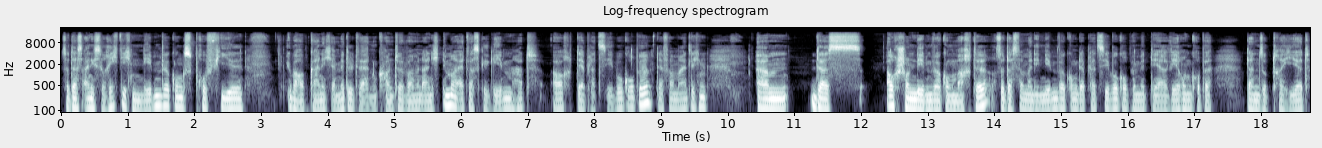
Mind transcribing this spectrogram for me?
so dass eigentlich so richtig ein Nebenwirkungsprofil überhaupt gar nicht ermittelt werden konnte, weil man eigentlich immer etwas gegeben hat, auch der Placebo-Gruppe, der vermeintlichen, ähm, das auch schon Nebenwirkungen machte, so dass wenn man die Nebenwirkungen der Placebo-Gruppe mit der Verum-Gruppe dann subtrahiert,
